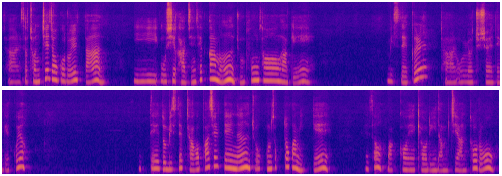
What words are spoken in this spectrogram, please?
자, 그래서 전체적으로 일단 이 옷이 가진 색감은 좀 풍성하게 밑색을 잘 올려주셔야 되겠고요. 이때도 밑색 작업하실 때는 조금 속도감 있게 해서 마커의 결이 남지 않도록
